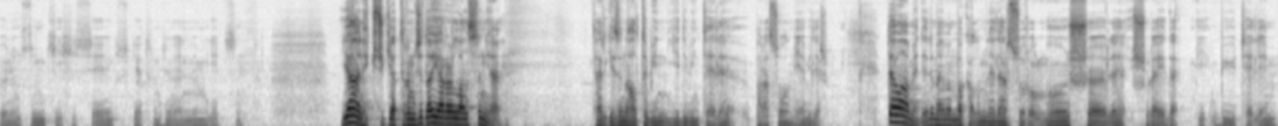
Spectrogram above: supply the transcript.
bölünsün ki hisse küçük yatırımcının eline mi geçsin? Yani küçük yatırımcı da yararlansın yani. Herkesin 6000 7000 TL parası olmayabilir. Devam edelim hemen bakalım neler sorulmuş. Şöyle şurayı da bir büyütelim.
